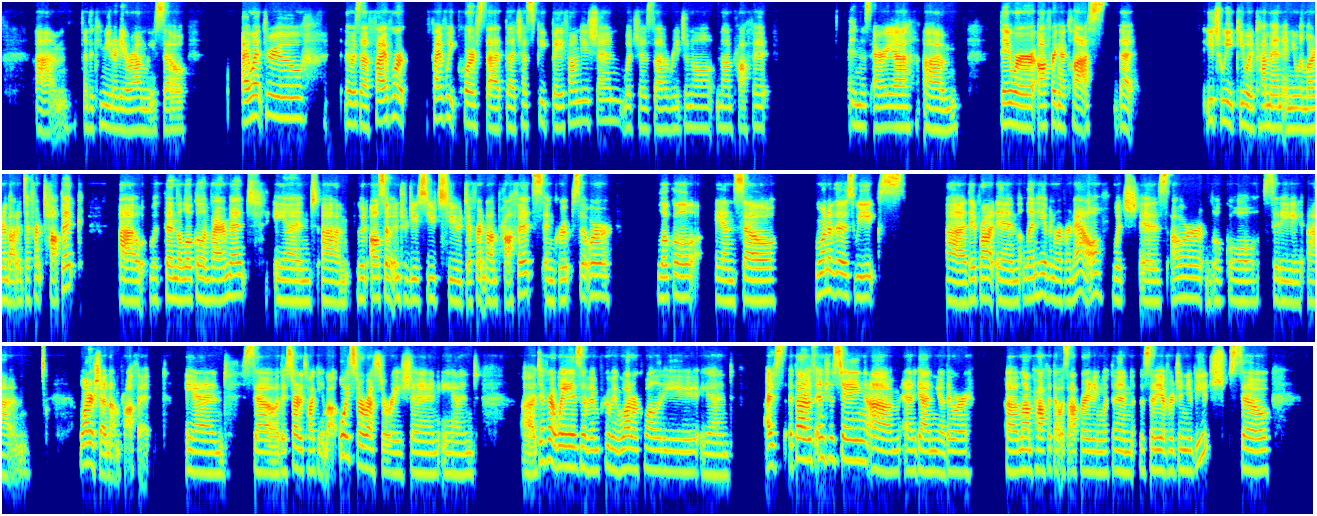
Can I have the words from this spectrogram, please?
um, of the community around me. So I went through, there was a five work five week course that the Chesapeake Bay Foundation, which is a regional nonprofit in this area, um, they were offering a class that each week you would come in and you would learn about a different topic uh, within the local environment. And um, would also introduce you to different nonprofits and groups that were local. And so one of those weeks, uh, they brought in Lynnhaven River Now, which is our local city um, watershed nonprofit. And so they started talking about oyster restoration and uh, different ways of improving water quality. And I just I thought it was interesting. Um, and again, you know, they were a nonprofit that was operating within the city of Virginia Beach. So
